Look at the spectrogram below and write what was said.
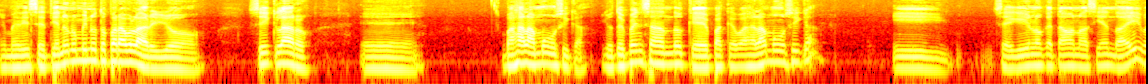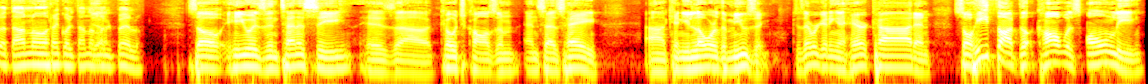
y me dice, ¿tiene unos minutos para hablar? Y yo, sí, claro. Eh, baja la música. Yo estoy pensando que es para que baje la música y seguir lo que estaban haciendo ahí, pero estaban recortándome el pelo. So he was in Tennessee. His uh, coach calls him and says, "Hey, uh, can you lower the music?" Because they were getting a haircut, and so he thought the call was only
